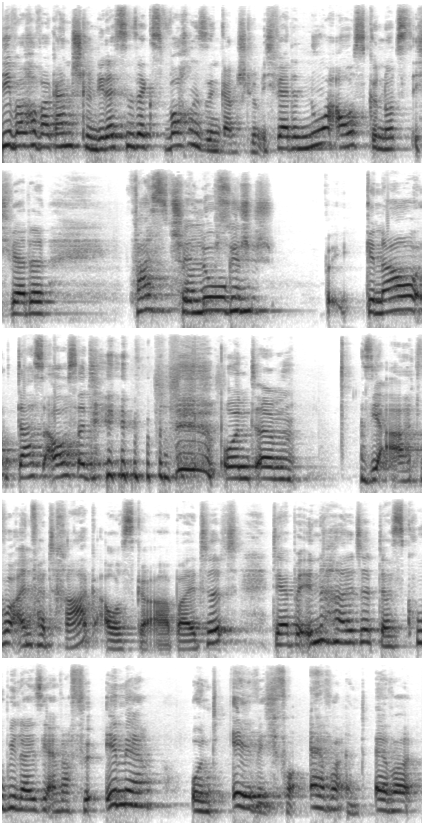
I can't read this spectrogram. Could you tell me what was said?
Die Woche war ganz schlimm. Die letzten sechs Wochen sind ganz schlimm. Ich werde nur ausgenutzt. Ich werde fast schon psychisch- Genau das außerdem. Und ähm, Sie hat wohl einen Vertrag ausgearbeitet, der beinhaltet, dass Kubilai sie einfach für immer und ewig, forever and ever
